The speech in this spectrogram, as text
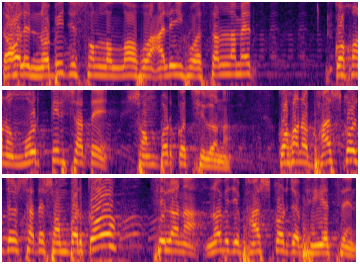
তাহলে নবীজি সাল্লাল্লাহু আলী ওয়াসাল্লামের কখনো মূর্তির সাথে সম্পর্ক ছিল না। কখনো ভাস্কর্যের সাথে সম্পর্ক ছিল না। নবীজি ভাস্কর্য ভেঙেছেন।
